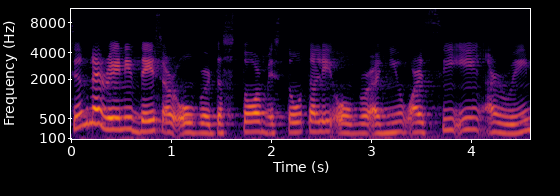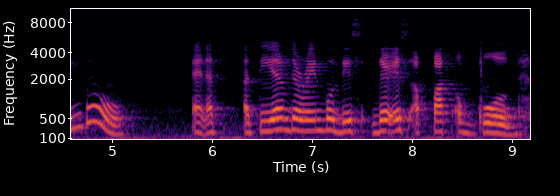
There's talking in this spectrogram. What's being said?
Since the rainy days are over the storm is totally over and you are seeing a rainbow. And at, at the end of the rainbow this there is a pot of gold.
